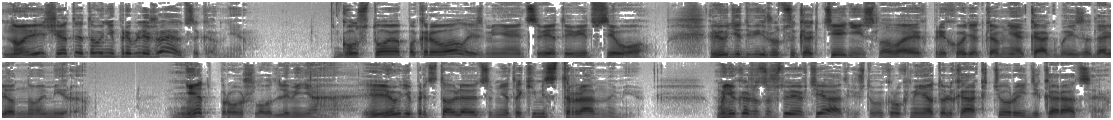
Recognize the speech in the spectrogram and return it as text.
Но вещи от этого не приближаются ко мне. Густое покрывало изменяет цвет и вид всего. Люди движутся как тени, и слова их приходят ко мне как бы из отдаленного мира. Нет прошлого для меня. Люди представляются мне такими странными. Мне кажется, что я в театре, что вокруг меня только актеры и декорация.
